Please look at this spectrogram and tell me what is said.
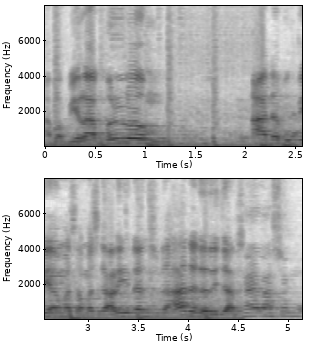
apabila belum ada bukti sama sama sekali dan sudah ada dari jaksa Saya langsung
